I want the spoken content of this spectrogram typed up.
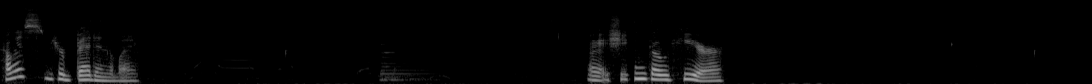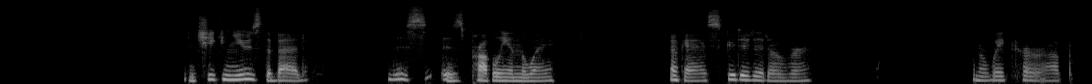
How is your bed in the way? Okay, she can go here. And she can use the bed. This is probably in the way. Okay, I scooted it over. gonna wake her up.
